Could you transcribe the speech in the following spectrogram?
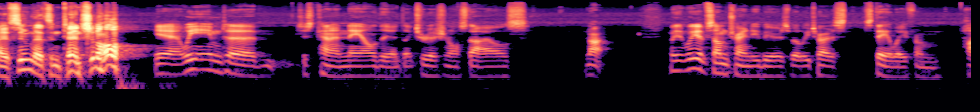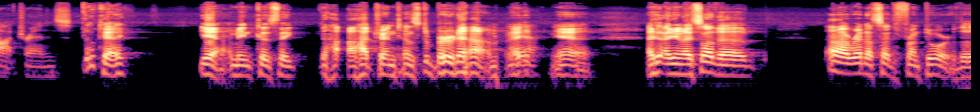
I assume that's intentional. Yeah, we aim to just kind of nail the like traditional styles. Not We, we have some trendy beers, but we try to stay away from hot trends. Okay. Yeah, I mean, because they a hot trend tends to burn out, right? Yeah. Yeah. I, I mean, I saw the uh, right outside the front door. The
